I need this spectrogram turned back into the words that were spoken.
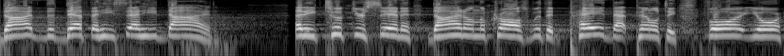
died the death that He said He died. That He took your sin and died on the cross with it, paid that penalty for your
